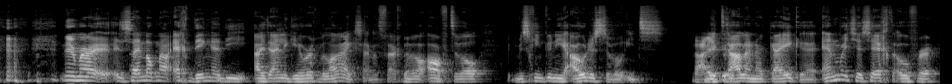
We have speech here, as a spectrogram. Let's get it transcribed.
nee, maar zijn dat nou echt dingen die uiteindelijk heel erg belangrijk zijn? Dat vraag ik me wel af. Terwijl misschien kunnen je ouders er wel iets Nou, neutraler naar kijken. En wat je zegt over.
